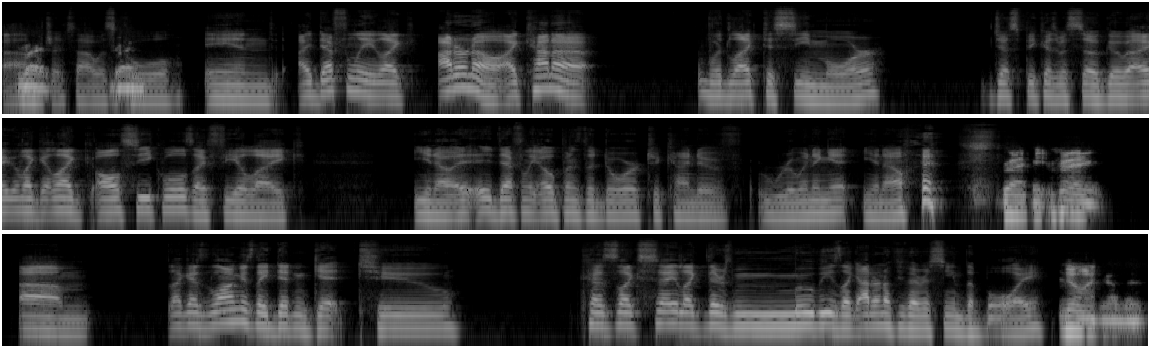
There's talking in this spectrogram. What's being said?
uh, right. which i thought was right. cool and i definitely like i don't know i kind of would like to see more just because it was so good i like like all sequels i feel like you know, it, it definitely opens the door to kind of ruining it, you know? right, right. Um, like as long as they didn't get too because like say like there's movies like i don't know if you've ever seen the boy no i haven't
